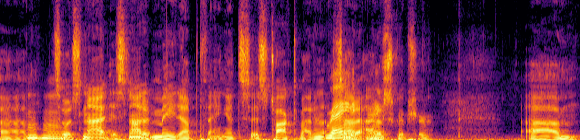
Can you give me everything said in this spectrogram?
Um, So it's not it's not a made up thing. It's it's talked about and it's Right, out, out right. of scripture. Um,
